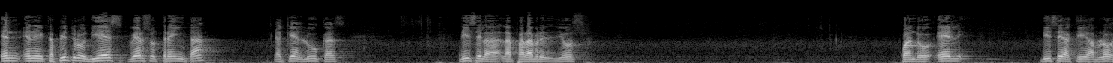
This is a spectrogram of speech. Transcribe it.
En, en, el capítulo 10, verso 30, aquí en Lucas, dice la, la palabra de Dios, cuando él dice aquí, habló,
